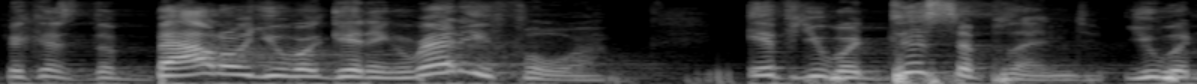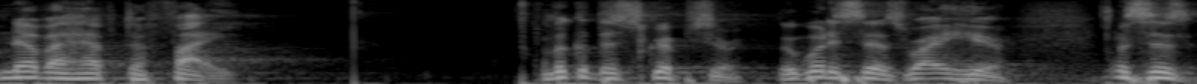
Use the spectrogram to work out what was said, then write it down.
Because the battle you were getting ready for, if you were disciplined, you would never have to fight. Look at the scripture. Look what it says right here. It says,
